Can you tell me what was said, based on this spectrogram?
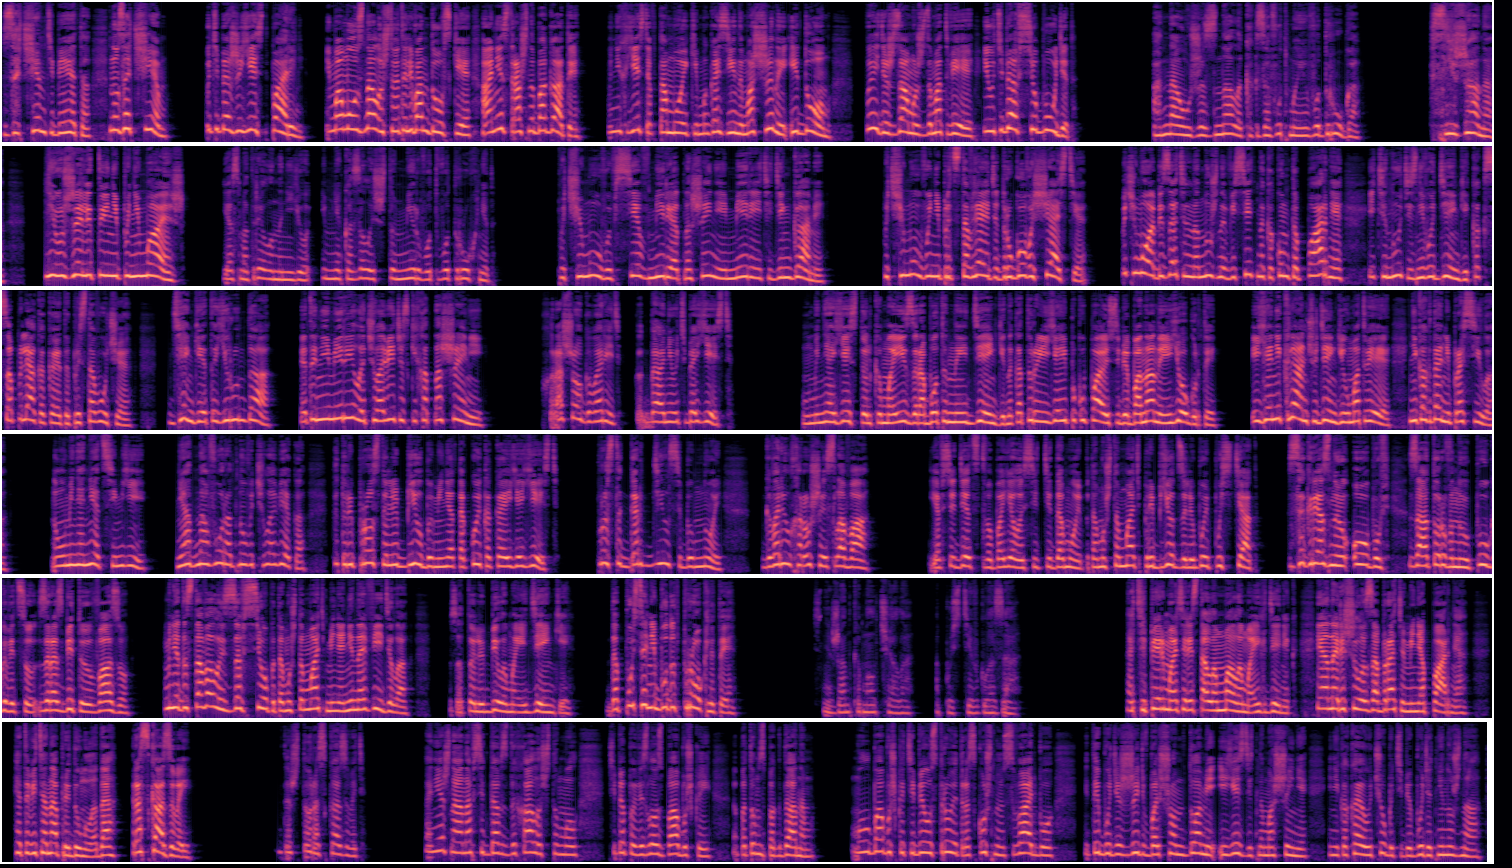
«Зачем тебе это? Ну зачем? У тебя же есть парень, и мама узнала, что это Левандовские, а они страшно богаты. У них есть автомойки, магазины, машины и дом. Выйдешь замуж за Матвея, и у тебя все будет!» Она уже знала, как зовут моего друга. «Снежана, неужели ты не понимаешь?» Я смотрела на нее, и мне казалось, что мир вот-вот рухнет. «Почему вы все в мире отношения меряете деньгами? Почему вы не представляете другого счастья? Почему обязательно нужно висеть на каком-то парне и тянуть из него деньги, как сопля какая-то приставучая? Деньги — это ерунда. Это не мерило человеческих отношений. Хорошо говорить, когда они у тебя есть. У меня есть только мои заработанные деньги, на которые я и покупаю себе бананы и йогурты. И я не клянчу деньги у Матвея, никогда не просила. Но у меня нет семьи, ни одного родного человека, который просто любил бы меня такой, какая я есть. Просто гордился бы мной, говорил хорошие слова, я все детство боялась идти домой, потому что мать прибьет за любой пустяк. За грязную обувь, за оторванную пуговицу, за разбитую вазу. Мне доставалось за все, потому что мать меня ненавидела. Зато любила мои деньги. Да пусть они будут прокляты!» Снежанка молчала, опустив глаза. «А теперь матери стало мало моих денег, и она решила забрать у меня парня. Это ведь она придумала, да? Рассказывай!» Да что рассказывать? Конечно, она всегда вздыхала, что, мол, тебе повезло с бабушкой, а потом с Богданом. Мол, бабушка тебе устроит роскошную свадьбу, и ты будешь жить в большом доме и ездить на машине, и никакая учеба тебе будет не нужна.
